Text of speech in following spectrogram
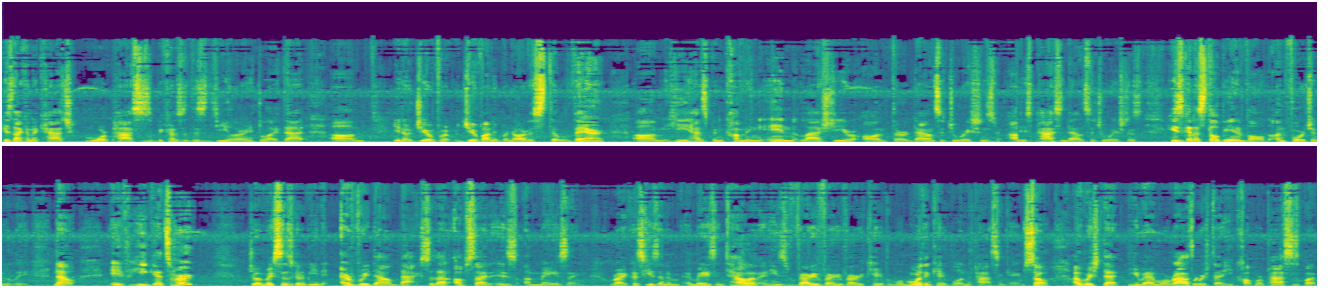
He's not going to catch more passes because of this deal or anything like that. Um, you know, Giov- Giovani Bernard is still there. Um, he has been coming in last year on third down situations, these passing down situations. He's going to still be involved, unfortunately. Now, if he gets hurt, Joe Mixon is going to be an every down back. So that upside is amazing, right? Because he's an amazing talent and he's very, very, very capable, more than capable in the passing game. So I wish that he ran more routes. I wish that he caught more passes, but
